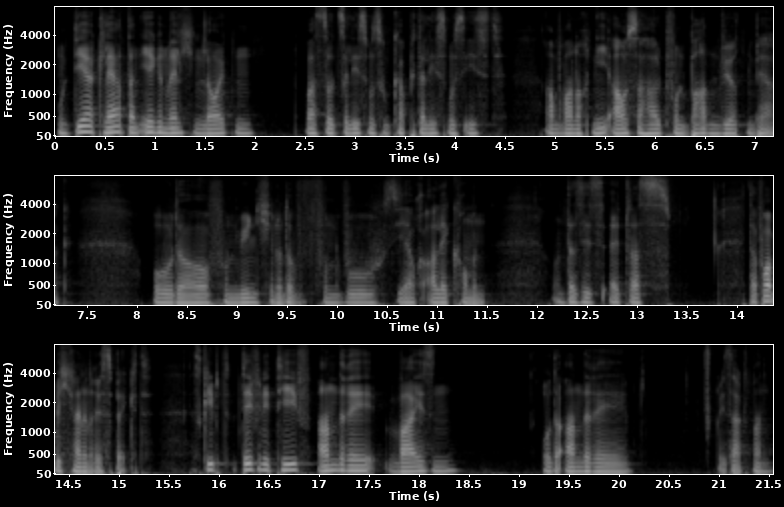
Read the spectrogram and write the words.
Und die erklärt dann irgendwelchen Leuten, was Sozialismus und Kapitalismus ist aber war noch nie außerhalb von Baden-Württemberg oder von München oder von wo sie auch alle kommen. Und das ist etwas, davor habe ich keinen Respekt. Es gibt definitiv andere Weisen oder andere, wie sagt man,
